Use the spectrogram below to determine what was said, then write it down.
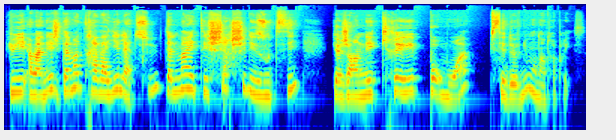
Puis, à un moment donné, j'ai tellement travaillé là-dessus, tellement été chercher des outils que j'en ai créé pour moi, puis c'est devenu mon entreprise.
